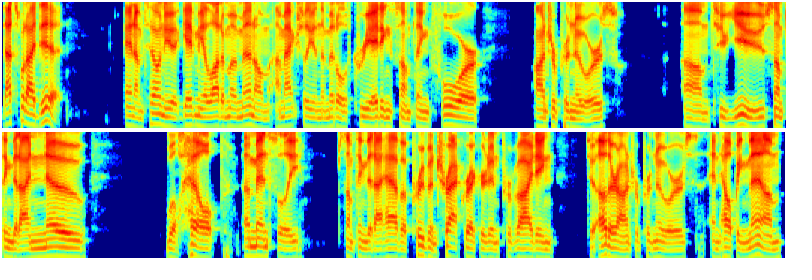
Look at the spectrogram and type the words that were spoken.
that's what I did. And I'm telling you, it gave me a lot of momentum. I'm actually in the middle of creating something for entrepreneurs um, to use something that I know will help immensely, something that I have a proven track record in providing to other entrepreneurs and helping them.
